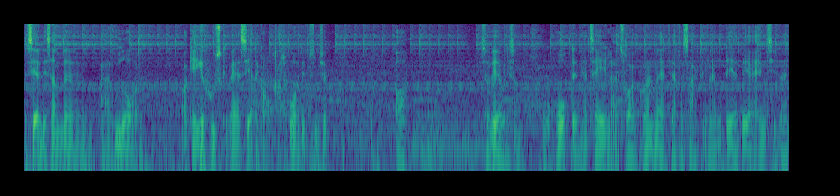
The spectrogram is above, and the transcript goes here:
Jeg ser ligesom øh, bare ud over det. Og kan ikke huske, hvad jeg ser. Det går ret hurtigt, synes jeg. Og så vil jeg jo ligesom råbe den her tale, og jeg tror kun, at jeg får sagt et eller andet. Det her, det er antivalg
